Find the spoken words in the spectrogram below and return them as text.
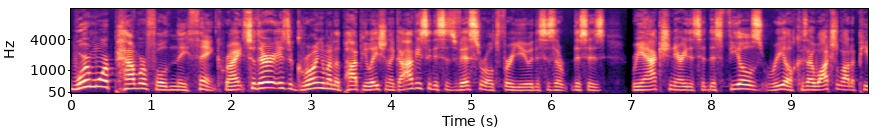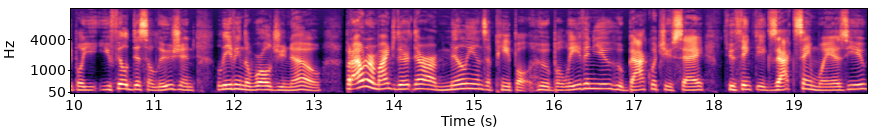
we're more powerful than they think, right? So there is a growing amount of the population. Like obviously this is visceral for you, and this is a this is reactionary. This this feels real because I watch a lot of people. You, you feel disillusioned leaving the world you know. But I want to remind you there there are millions of people who believe in you, who back what you say, who think the exact same way as you.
